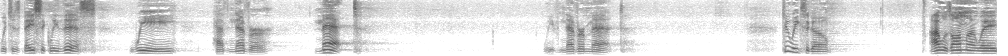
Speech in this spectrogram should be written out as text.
which is basically this we have never met. We've never met. Two weeks ago, I was on my way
